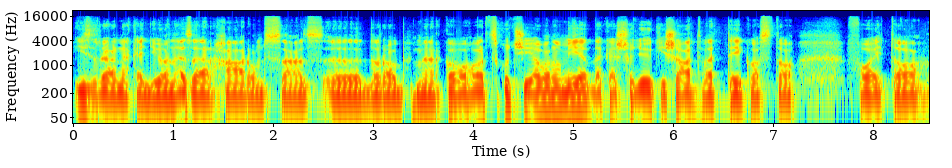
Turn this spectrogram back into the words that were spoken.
Izraelnek egy olyan 1300 darab Merkava harckocsia van, ami érdekes, hogy ők is átvették azt a fajta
